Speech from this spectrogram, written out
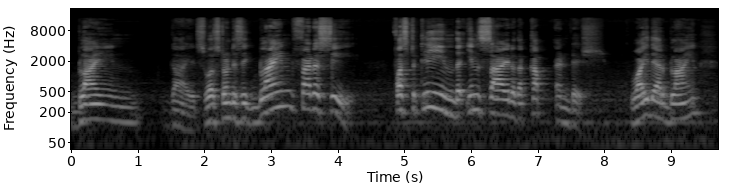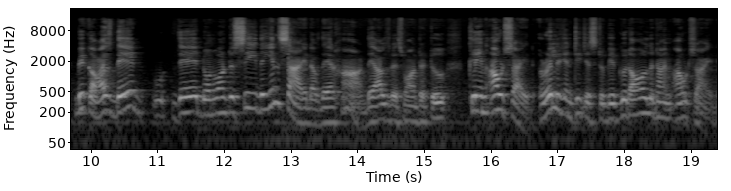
blind guides. Verse 26 Blind Pharisee, first clean the inside of the cup and dish. Why they are blind? Because they they don't want to see the inside of their heart. They always wanted to clean outside. Religion teaches to be good all the time outside.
